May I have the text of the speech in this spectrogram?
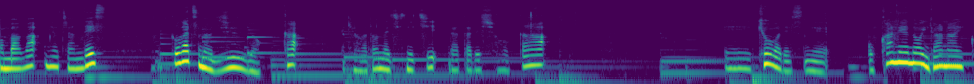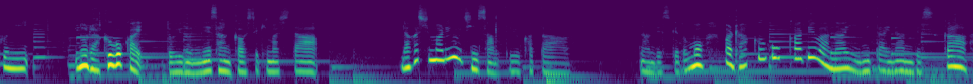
こんばんはみおちゃんです。5月の14日今日はどんな一日だったでしょうか、えー、今日はですねお金のいらない国の落語会というのにね参加をしてきました。長島隆人さんっていう方なんですけども、まあ、落語家ではないみたいなんですが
